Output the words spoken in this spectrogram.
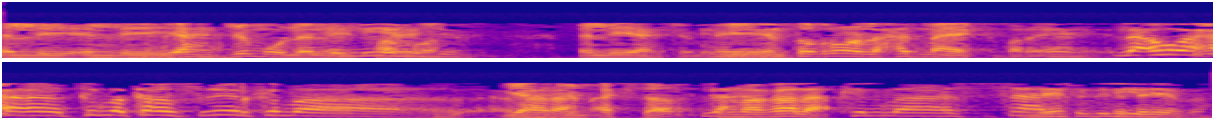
اللي اللي يهجم ولا اللي, اللي يهجم. اللي يهجم. إيه ينتظرون لحد ما يكبر يعني. إيه. لا هو كل ما كان صغير كل ما يهجم أكثر لا ما غلا كل ما سهل تدريبه.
